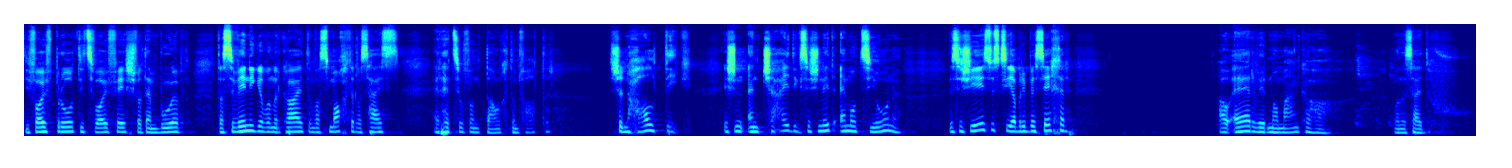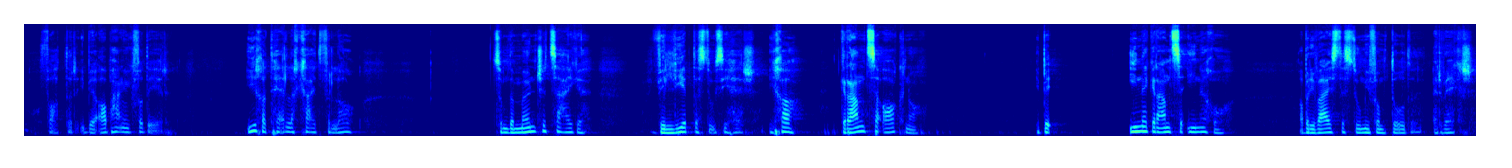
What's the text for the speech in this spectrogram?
die fünf Brote, die zwei Fische von dem Bub, das Wenige, das er hatte. Und was macht er? Was heißt? Er hat so von Dank dem Vater. Es ist eine Haltung, es ist eine Entscheidung, es ist nicht Emotionen. Es ist Jesus aber ich bin sicher, auch er wird Momente haben, wo er sagt, Vater, ich bin abhängig von dir. Ich habe die Herrlichkeit verloren, um den Menschen zu zeigen, wie lieb, dass du sie hast. Ich habe Grenzen angenommen. Ich bin in eine Grenze hineingekommen. Aber ich weiß, dass du mich vom Tod erweckst.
